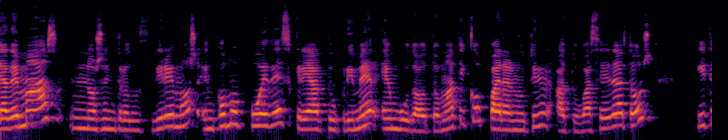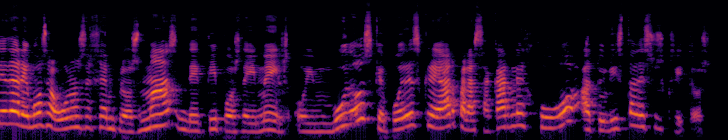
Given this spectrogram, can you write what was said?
Y además nos introduciremos en cómo puedes crear tu primer embudo automático para nutrir a tu base de datos y te daremos algunos ejemplos más de tipos de emails o embudos que puedes crear para sacarle jugo a tu lista de suscritos.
